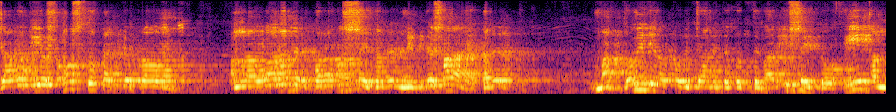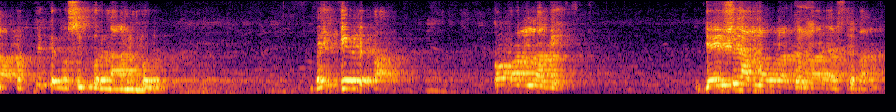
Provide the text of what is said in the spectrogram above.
যাবতীয় সমস্ত কার্যক্রম আল্লাহ পরামর্শে তাদের নির্দেশনায় তাদের মাধ্যমে যেন পরিচালিত করতে পারি সেই তৌফিক আল্লাহ প্রত্যেককে নসিব করে না আমি বলুন। ভাগ্যের ব্যাপার কপাল লাগে যে সে আল্লাহ দরবারে আসতে পারে না।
